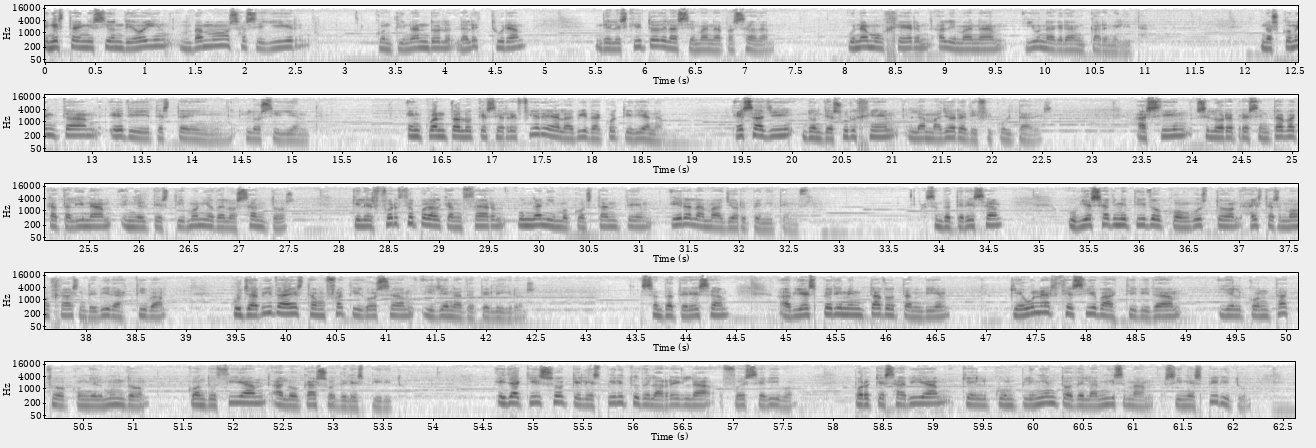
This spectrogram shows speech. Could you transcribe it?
En esta emisión de hoy vamos a seguir continuando la lectura del escrito de la semana pasada, Una mujer alemana y una gran carmelita. Nos comenta Edith Stein lo siguiente. En cuanto a lo que se refiere a la vida cotidiana, es allí donde surgen las mayores dificultades. Así se lo representaba Catalina en el testimonio de los santos que el esfuerzo por alcanzar un ánimo constante era la mayor penitencia. Santa Teresa hubiese admitido con gusto a estas monjas de vida activa, cuya vida es tan fatigosa y llena de peligros. Santa Teresa había experimentado también que una excesiva actividad y el contacto con el mundo conducían al ocaso del espíritu. Ella quiso que el espíritu de la regla fuese vivo, porque sabía que el cumplimiento de la misma sin espíritu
